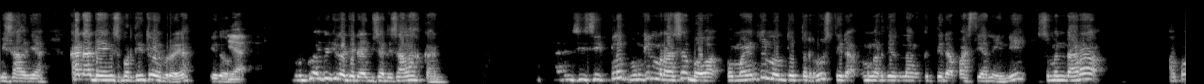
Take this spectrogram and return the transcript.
misalnya. Kan ada yang seperti itu ya bro ya, gitu. Yeah. Menurut itu juga tidak bisa disalahkan. Dari sisi klub mungkin merasa bahwa pemain itu nuntut terus tidak mengerti tentang ketidakpastian ini, sementara apa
